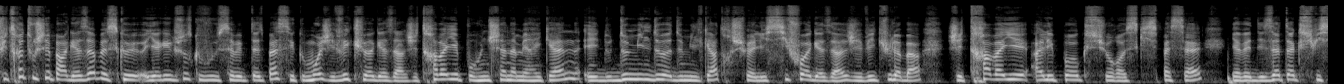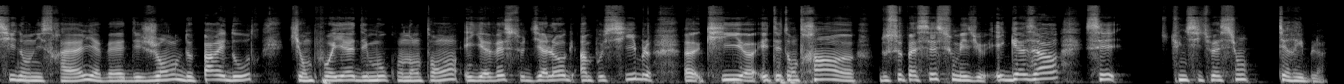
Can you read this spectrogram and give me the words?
suis très touchée par Gaza parce qu'il y a quelque chose que vous ne savez peut-être pas, c'est que moi j'ai vécu à Gaza. J'ai travaillé pour une chaîne américaine et de 2002 à 2004, je suis allée six fois à Gaza. J'ai vécu là-bas. J'ai travaillé à l'époque sur euh, ce qui se passait. Il y avait des attaques suicides en Israël. Il y avait des gens de part et d'autre qui employaient des mots qu'on entend et il y avait ce dialogue impossible euh, qui euh, était en train de se passer sous mes yeux. Et Gaza, c'est une situation terrible.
